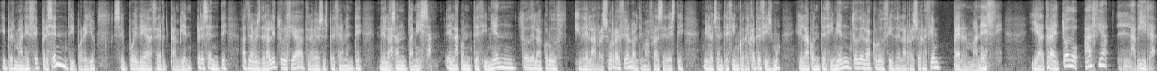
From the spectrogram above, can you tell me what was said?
y permanece presente y por ello se puede hacer también presente a través de la liturgia, a través especialmente de la Santa Misa. El acontecimiento de la cruz y de la resurrección, la última frase de este 1085 del Catecismo, el acontecimiento de la cruz y de la resurrección permanece y atrae todo hacia la vida,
